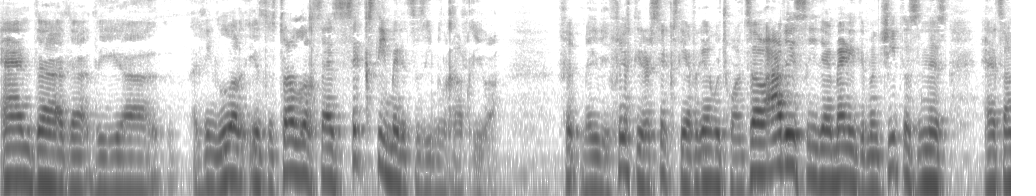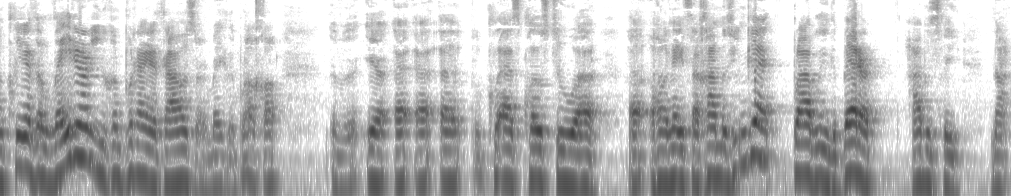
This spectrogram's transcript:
and uh, the the uh, I think is the Torah Luch says 60 minutes is even the maybe 50 or 60, I forget which one. So obviously there are many different shitas in this, and it's unclear. The later you can put on your talis or make the bracha, uh, uh, uh, class close to uh, as you can get, probably the better. Obviously, not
